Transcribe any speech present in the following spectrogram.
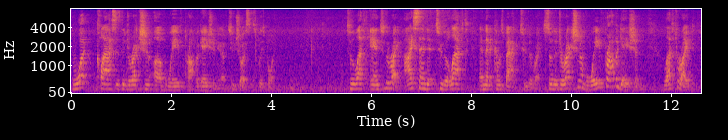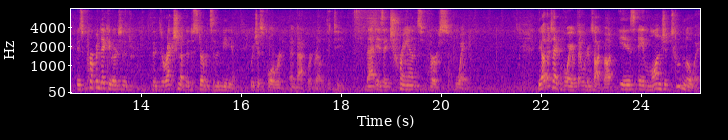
What class is the direction of wave propagation? You have two choices. Please point. To the left and to the right. I send it to the left and then it comes back to the right. So the direction of wave propagation, left-right, is perpendicular to the, the direction of the disturbance of the medium, which is forward and backward relative to you. That is a transverse wave. The other type of wave that we're going to talk about is a longitudinal wave.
